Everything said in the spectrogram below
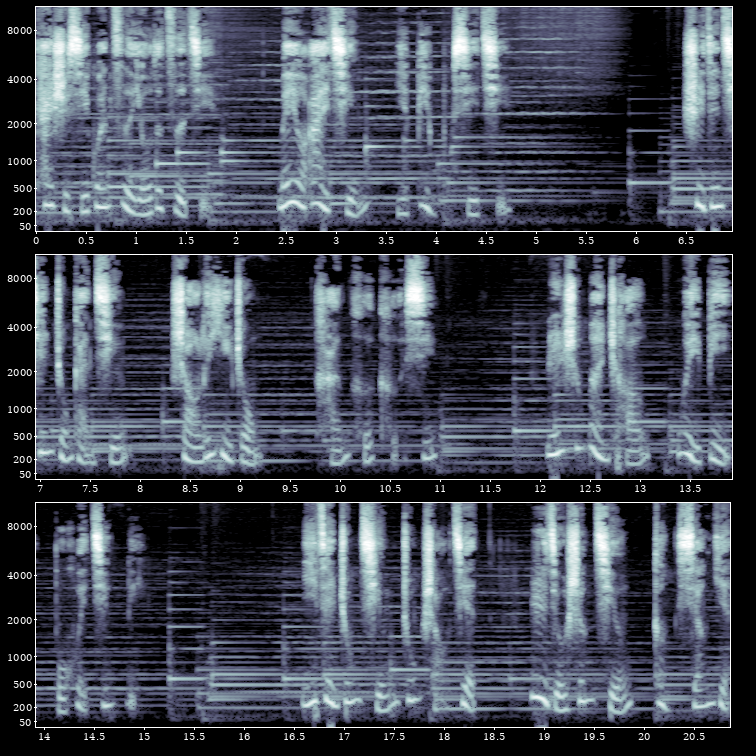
开始习惯自由的自己，没有爱情也并不稀奇。世间千种感情，少了一种，谈何可惜？人生漫长，未必不会经历。一见钟情终少见，日久生情更香艳。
